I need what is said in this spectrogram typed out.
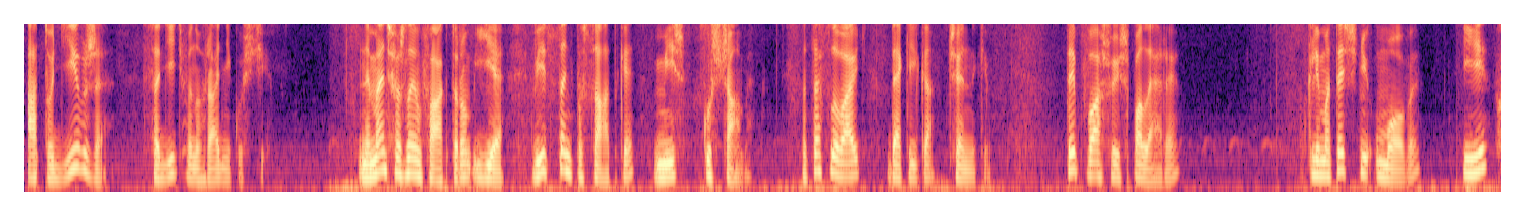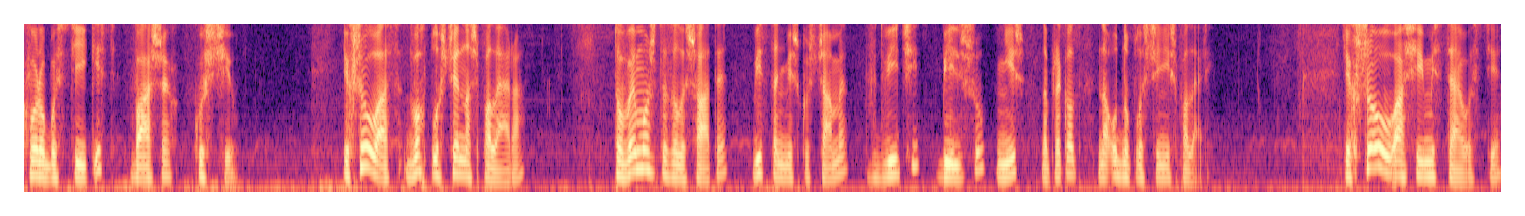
а тоді вже садіть виноградні кущі. Не менш важливим фактором є відстань посадки між кущами. На це впливають декілька чинників: тип вашої шпалери, кліматичні умови і хворобостійкість ваших кущів. Якщо у вас двохплощинна шпалера, то ви можете залишати відстань між кущами вдвічі більшу, ніж, наприклад, на одноплощинній шпалері. Якщо у вашій місцевості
